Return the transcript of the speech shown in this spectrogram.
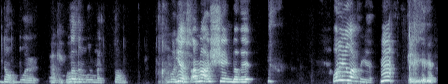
Don't blur it. Okay, cool. Let them move my thumb. What Yes, I'm not ashamed of it. What are you laughing at? Hmm?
